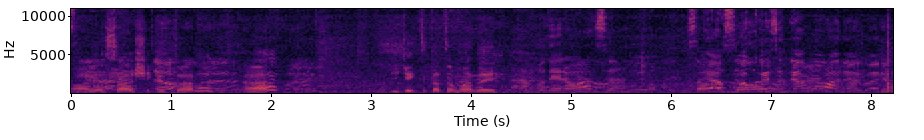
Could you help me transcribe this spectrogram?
Olha só, chiquitona. Hã? E o que, que tu tá tomando aí? Tá poderosa? Só É alguma coisa demora. Agora,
